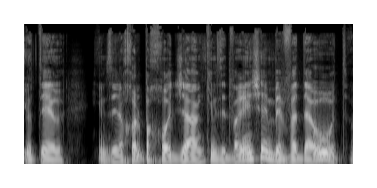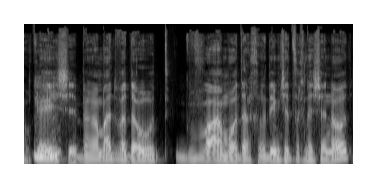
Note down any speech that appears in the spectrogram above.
יותר אם זה לאכול פחות ג'אנק אם זה דברים שהם בוודאות אוקיי mm-hmm. שברמת ודאות גבוהה מאוד אנחנו יודעים שצריך לשנות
